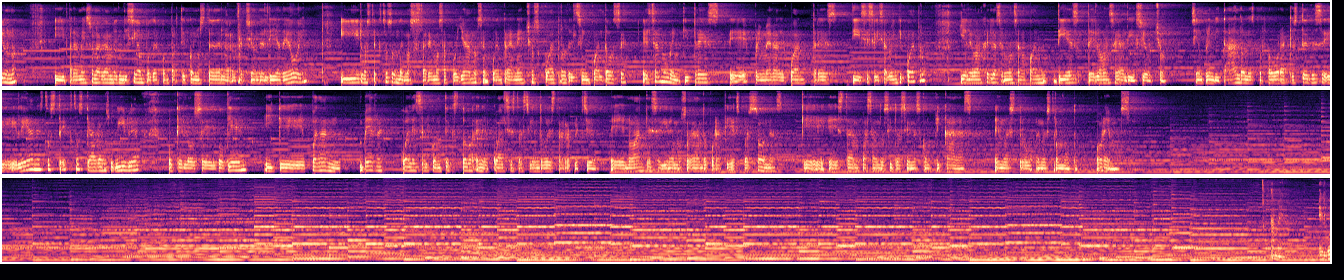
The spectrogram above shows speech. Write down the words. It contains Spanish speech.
2021 y para mí es una gran bendición poder compartir con ustedes la reflexión del día de hoy y los textos donde nos estaremos apoyando se encuentran en Hechos 4 del 5 al 12, el Salmo 23, eh, Primera de Juan 3, 16 al 24 y el Evangelio según San Juan 10 del 11 al 18 siempre invitándoles por favor a que ustedes eh, lean estos textos, que abran su Biblia o que los eh, googleen y que puedan ver cuál es el contexto en el cual se está haciendo esta reflexión. Eh, no antes seguiremos orando por aquellas personas que están pasando situaciones complicadas en nuestro, en nuestro mundo. Oremos.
